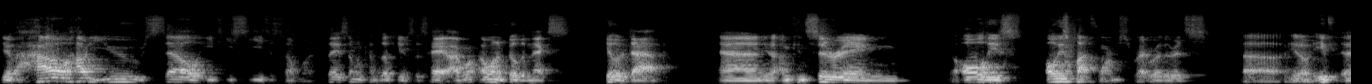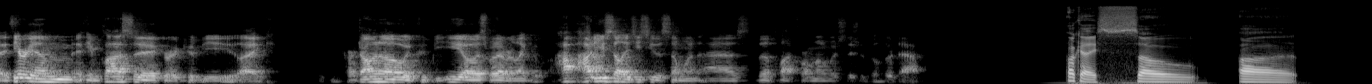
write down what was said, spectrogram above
you know, how how do you sell ETC to someone? Say someone comes up to you and says, "Hey, I, w- I want to build the next killer DApp, and you know, I'm considering all these all these platforms, right? Whether it's uh, you know, Ethereum, Ethereum Classic, or it could be like Cardano, it could be EOS, whatever. Like, how, how do you sell ETC to someone as the platform on which they should build their DApp? Okay, so uh,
